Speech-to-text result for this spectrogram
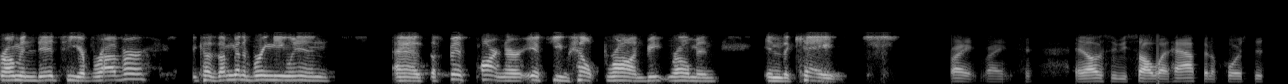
Roman did to your brother? Because I'm going to bring you in as the fifth partner if you help Braun beat Roman in the cage." Right, right. And obviously, we saw what happened, of course, this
